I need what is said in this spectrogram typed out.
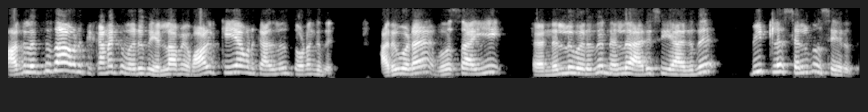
அதுல இருந்து தான் அவனுக்கு கணக்கு வருது. எல்லாமே வாழ்க்கையே அவனுக்கு அதுல இருந்து தொடங்குது. அறுவடை விவசாயி அஹ், நெல்லு வருது நெல்லு அரிசி ஆகுது. வீட்டுல செல்வம் சேருது.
